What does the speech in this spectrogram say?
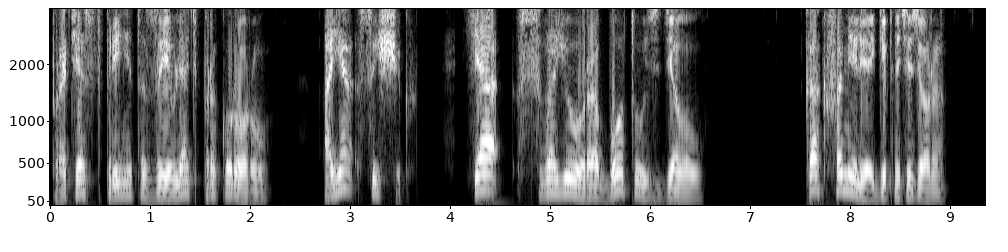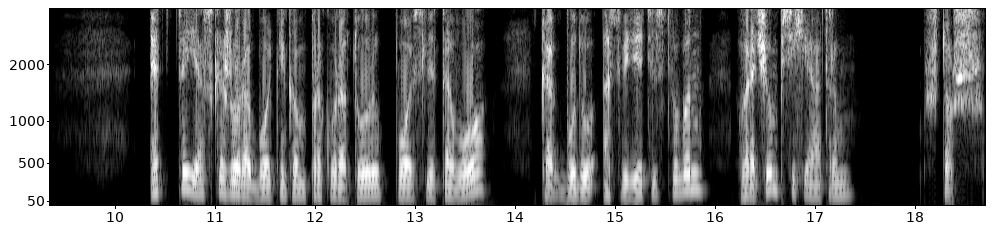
Протест принято заявлять прокурору, а я сыщик. Я свою работу сделал. Как фамилия гипнотизера? Это я скажу работникам прокуратуры после того, как буду освидетельствован врачом-психиатром. Что ж...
